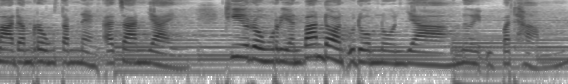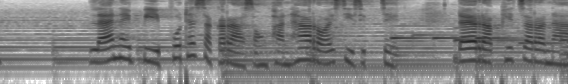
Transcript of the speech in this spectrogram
มาดำรงตำแหน่งอาจารย์ใหญ่ ที่โรงเรียนบ้านดอนอุดมโนนยางเนยอุปถัมภ์และในปีพุทธศักราช 2547 ได้รับพิจารณา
